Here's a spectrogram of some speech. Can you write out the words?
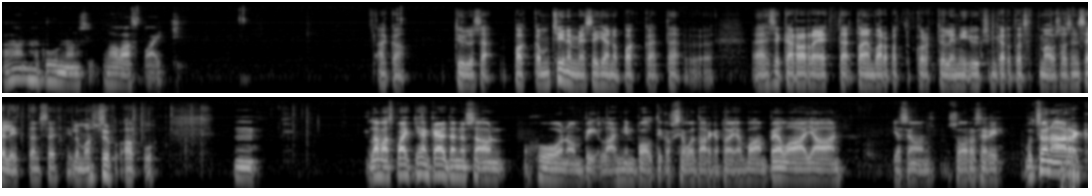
Vanha kunnon lavaspaikki. Aika tylsä pakka, mutta siinä mielessä hieno pakka, että sekä Rare että Time Warpattu kortti oli niin yksinkertaisesti, että mä osasin selittää se ilman sun apua. Mm. Lavaspaikkihan käytännössä on huonompi Lightning Boltti, koska se voi tarkoittaa vaan pelaajaan, ja se on sorceri. Mutta se on, ark,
